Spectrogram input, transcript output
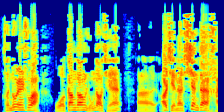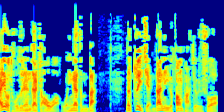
很多人说啊，我刚刚融到钱，呃，而且呢，现在还有投资人在找我，我应该怎么办？那最简单的一个方法就是说，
